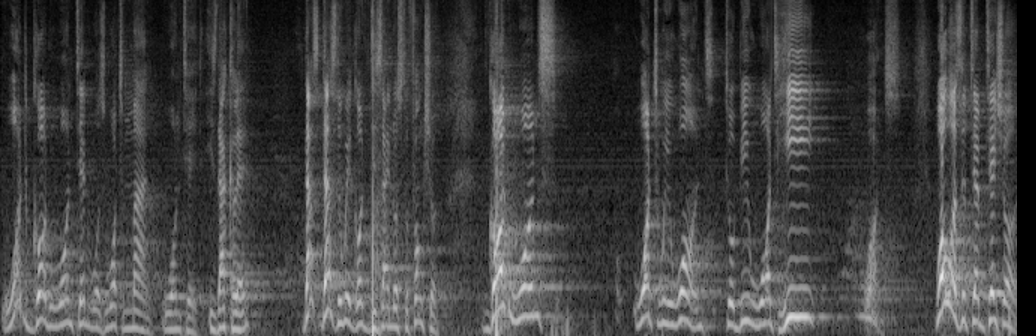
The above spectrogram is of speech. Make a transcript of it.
What God wanted was what man wanted. Is that clear? That's, that's the way God designed us to function. God wants what we want to be what He wants. What was the temptation?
